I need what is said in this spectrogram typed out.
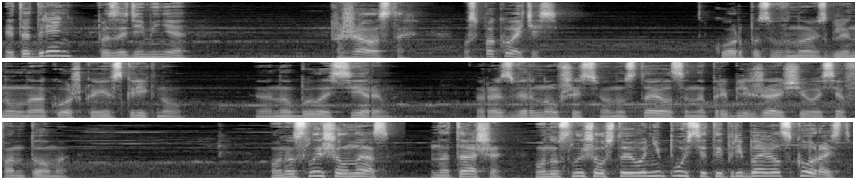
эта дрянь позади меня? Пожалуйста, успокойтесь. Корпус вновь взглянул на окошко и вскрикнул. Оно было серым. Развернувшись, он уставился на приближающегося фантома. «Он услышал нас! Наташа! Он услышал, что его не пустят и прибавил скорость!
